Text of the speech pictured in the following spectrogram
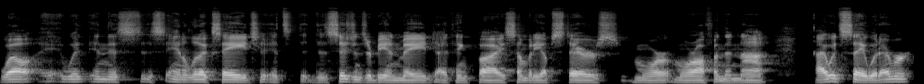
Well, in this, this analytics age, it's the decisions are being made. I think by somebody upstairs more more often than not. I would say whatever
